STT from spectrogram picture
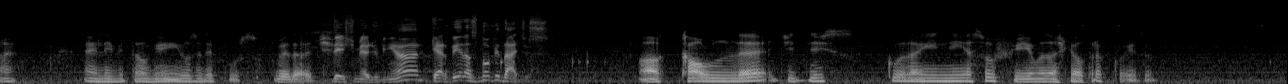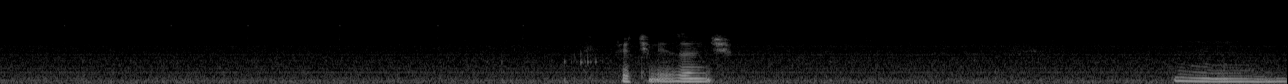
É, ele evita alguém e usa depulso. Verdade. Deixe-me adivinhar, quer ver as novidades. Ó, caulé de descurainia Sofia, mas acho que é outra coisa. Fertilizante. Hum,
